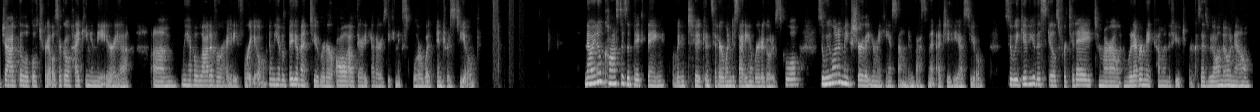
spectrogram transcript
jog the local trails or go hiking in the area um, we have a lot of variety for you. And we have a big event too, where they're all out there together so you can explore what interests you. Now, I know cost is a big thing when to consider when deciding on where to go to school. So we want to make sure that you're making a sound investment at GVSU. So we give you the skills for today, tomorrow, and whatever may come in the future. Because as we all know now,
